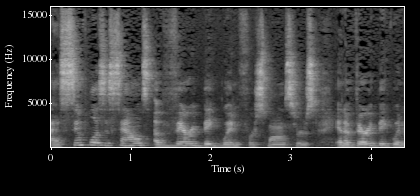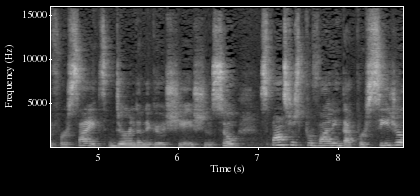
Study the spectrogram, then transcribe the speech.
as simple as it sounds, a very big win for sponsors and a very big win for sites during the negotiations. So sponsors providing that procedure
